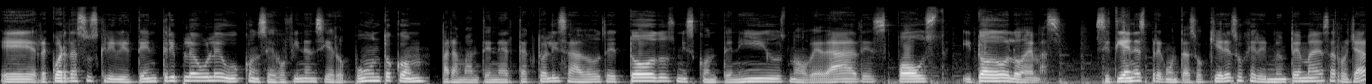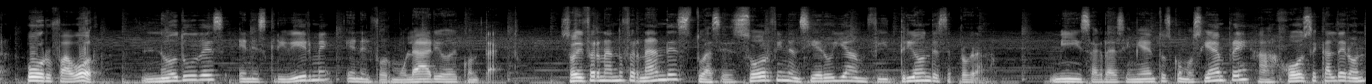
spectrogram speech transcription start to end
Eh, recuerda suscribirte en www.consejofinanciero.com para mantenerte actualizado de todos mis contenidos, novedades, posts y todo lo demás. Si tienes preguntas o quieres sugerirme un tema a desarrollar, por favor, no dudes en escribirme en el formulario de contacto. Soy Fernando Fernández, tu asesor financiero y anfitrión de este programa. Mis agradecimientos como siempre a José Calderón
